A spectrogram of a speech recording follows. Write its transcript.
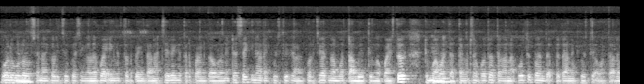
wa kula sanan kali juga sing ngalepa ing tetep ing tanah jawa ing terpakan kaulane dasa kinare Gusti kang percaya namung tambah donga pangestu dumawa dateng sapa to anak putu pentak petane Gusti Allah taala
